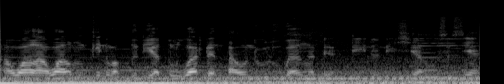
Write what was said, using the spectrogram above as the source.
awal-awal mungkin waktu dia keluar dan tahun dulu banget ya di Indonesia khususnya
